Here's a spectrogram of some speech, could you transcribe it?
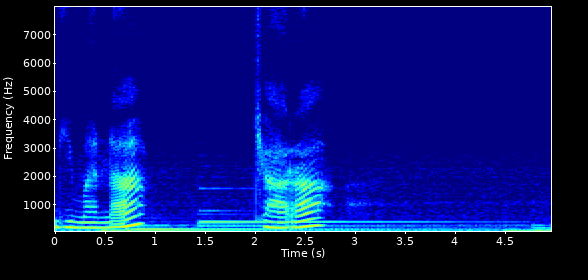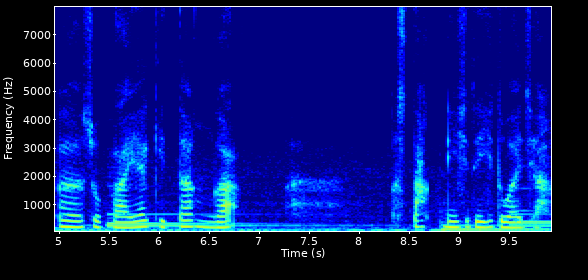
gimana cara uh, supaya kita nggak stuck di situ-situ aja.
